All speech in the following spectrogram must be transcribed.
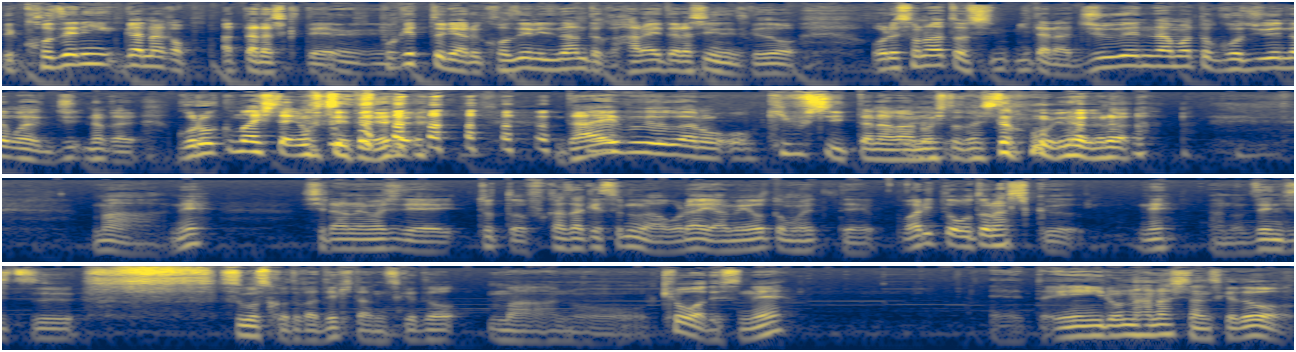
で小銭がなんかあったらしくて、ええポケットにある小銭でなんとか払えたらしいんですけど俺その後し見たら10円玉と50円玉がなんか56枚下に落ちてて。だいぶあの寄付し行ったなあの人たちと思いながら。まあね知らない街でちょっと深酒するのは俺はやめようと思って割とおとなしくねあの前日過ごすことができたんですけど、まあ、あの今日はですね、えー、と縁いろんな話なんですけど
